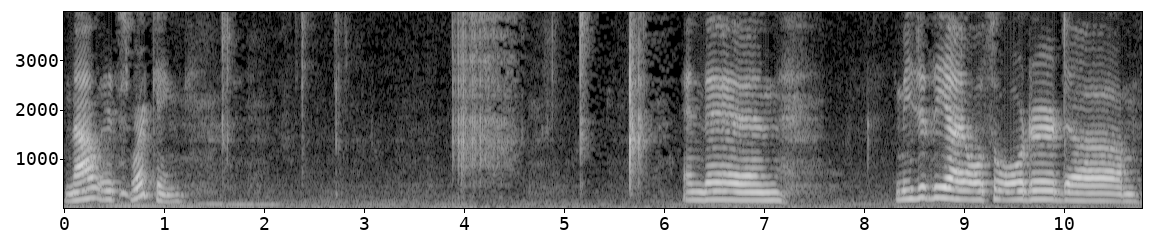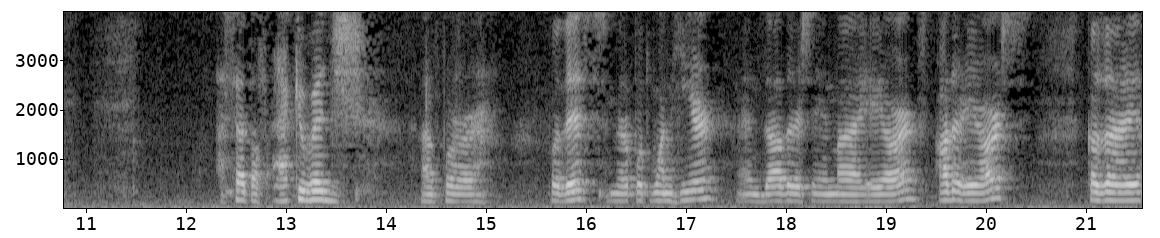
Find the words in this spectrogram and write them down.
now it's working. And then immediately I also ordered um, a set of Accu-Wedge uh, for for this. I'm gonna put one here and the others in my AR other ARs because I,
